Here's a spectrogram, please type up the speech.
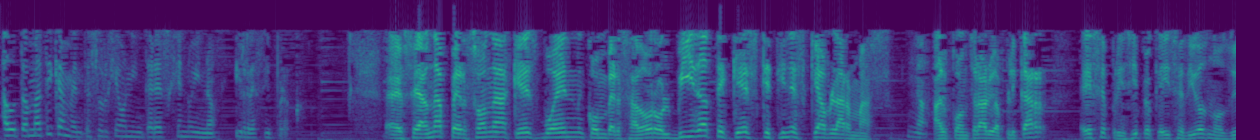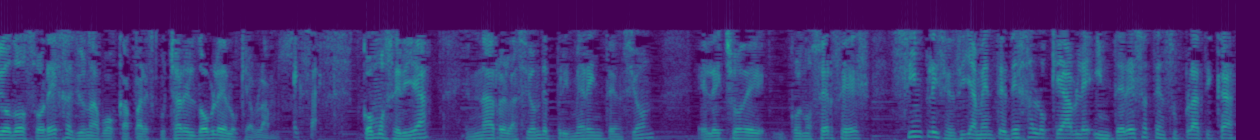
automáticamente surge un interés genuino y recíproco. Eh, sea una persona que es buen conversador, olvídate que es que tienes que hablar más. No. Al contrario, aplicar ese principio que dice Dios nos dio dos orejas y una boca para escuchar el doble de lo que hablamos. Exacto. ¿Cómo sería en una relación de primera intención? El hecho de conocerse es simple y sencillamente déjalo que hable, interésate en su plática,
